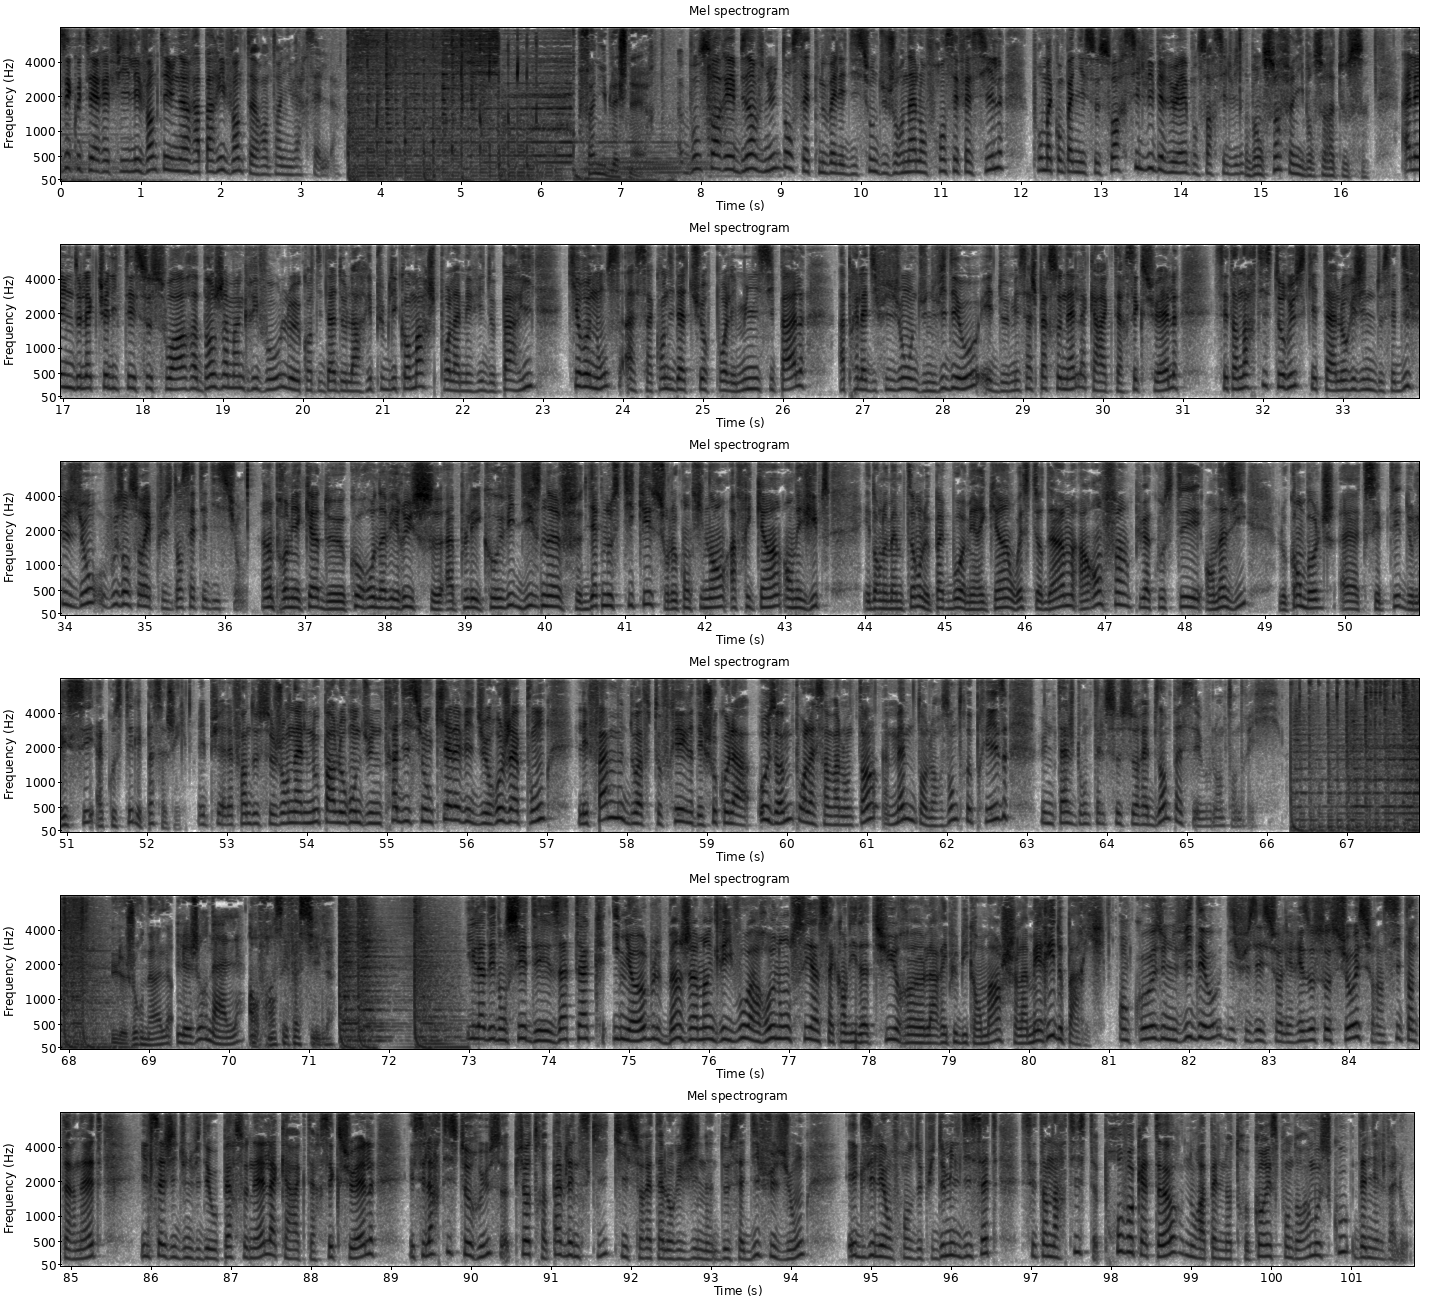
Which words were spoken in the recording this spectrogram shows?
Vous écoutez RFI, il est 21h à Paris, 20h en temps universel. Fanny Blechner. Bonsoir et bienvenue dans cette nouvelle édition du journal en français facile. Pour m'accompagner ce soir, Sylvie Berruet. Bonsoir Sylvie. Bonsoir Fanny, bonsoir à tous. À la une de l'actualité ce soir, Benjamin Griveaux, le candidat de la République en marche pour la mairie de Paris, qui renonce à sa candidature pour les municipales après la diffusion d'une vidéo et de messages personnels à caractère sexuel. C'est un artiste russe qui est à l'origine de cette diffusion. Vous en saurez plus dans cette édition. Un premier cas de coronavirus appelé Covid-19 diagnostiqué sur le continent africain en Égypte. Et dans le même temps, le paquebot américain Westerdam a enfin pu accoster en Asie. Le Cambodge a accepté de laisser accoster les passagers. Et puis à la fin de ce journal, nous parlerons d'une tradition qui a la vie dure au Japon. Les femmes doivent offrir des chocolats aux hommes pour la Saint-Valentin, même dans leurs entreprises. Une tâche dont elles se seraient bien passées, vous l'entendrez. Le journal. Le journal. En français facile. Il a dénoncé des attaques ignobles. Benjamin Griveaux a renoncé à sa candidature euh, La République en marche à la mairie de Paris. En cause, une vidéo diffusée sur les réseaux sociaux et sur un site internet. Il s'agit d'une vidéo personnelle à caractère sexuel et c'est l'artiste russe Piotr Pavlensky qui serait à l'origine de cette diffusion. Exilé en France depuis 2017, c'est un artiste provocateur, nous rappelle notre correspondant à Moscou, Daniel Valo.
